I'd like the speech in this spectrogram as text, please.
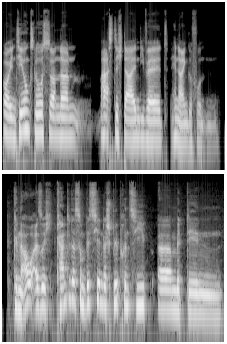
orientierungslos, sondern hast dich da in die Welt hineingefunden. Genau, also ich kannte das so ein bisschen, das Spielprinzip äh, mit den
